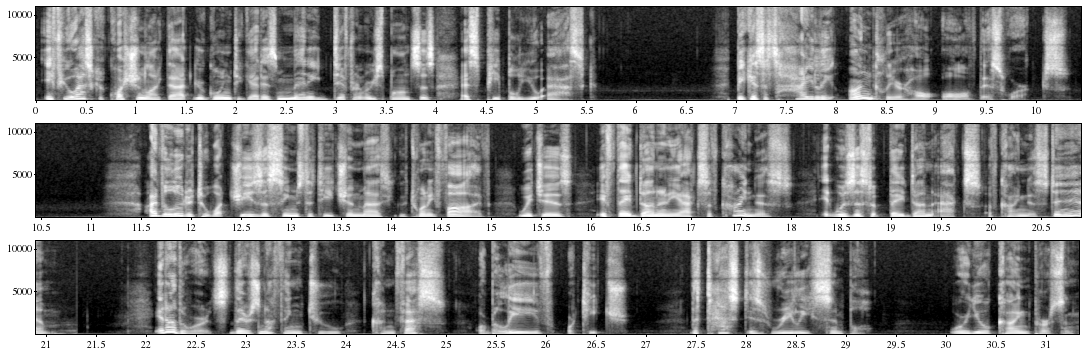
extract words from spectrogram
If you ask a question like that, you're going to get as many different responses as people you ask. Because it's highly unclear how all of this works. I've alluded to what Jesus seems to teach in Matthew 25, which is if they've done any acts of kindness, it was as if they'd done acts of kindness to him. In other words, there's nothing to confess or believe or teach. The test is really simple. Were you a kind person?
